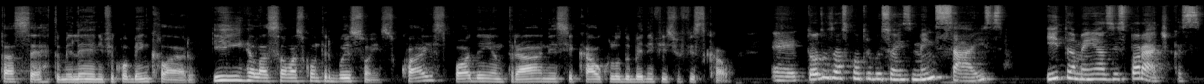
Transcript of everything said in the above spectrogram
Tá certo, Milene, ficou bem claro. E em relação às contribuições, quais podem entrar nesse cálculo do benefício fiscal? É, todas as contribuições mensais e também as esporádicas,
